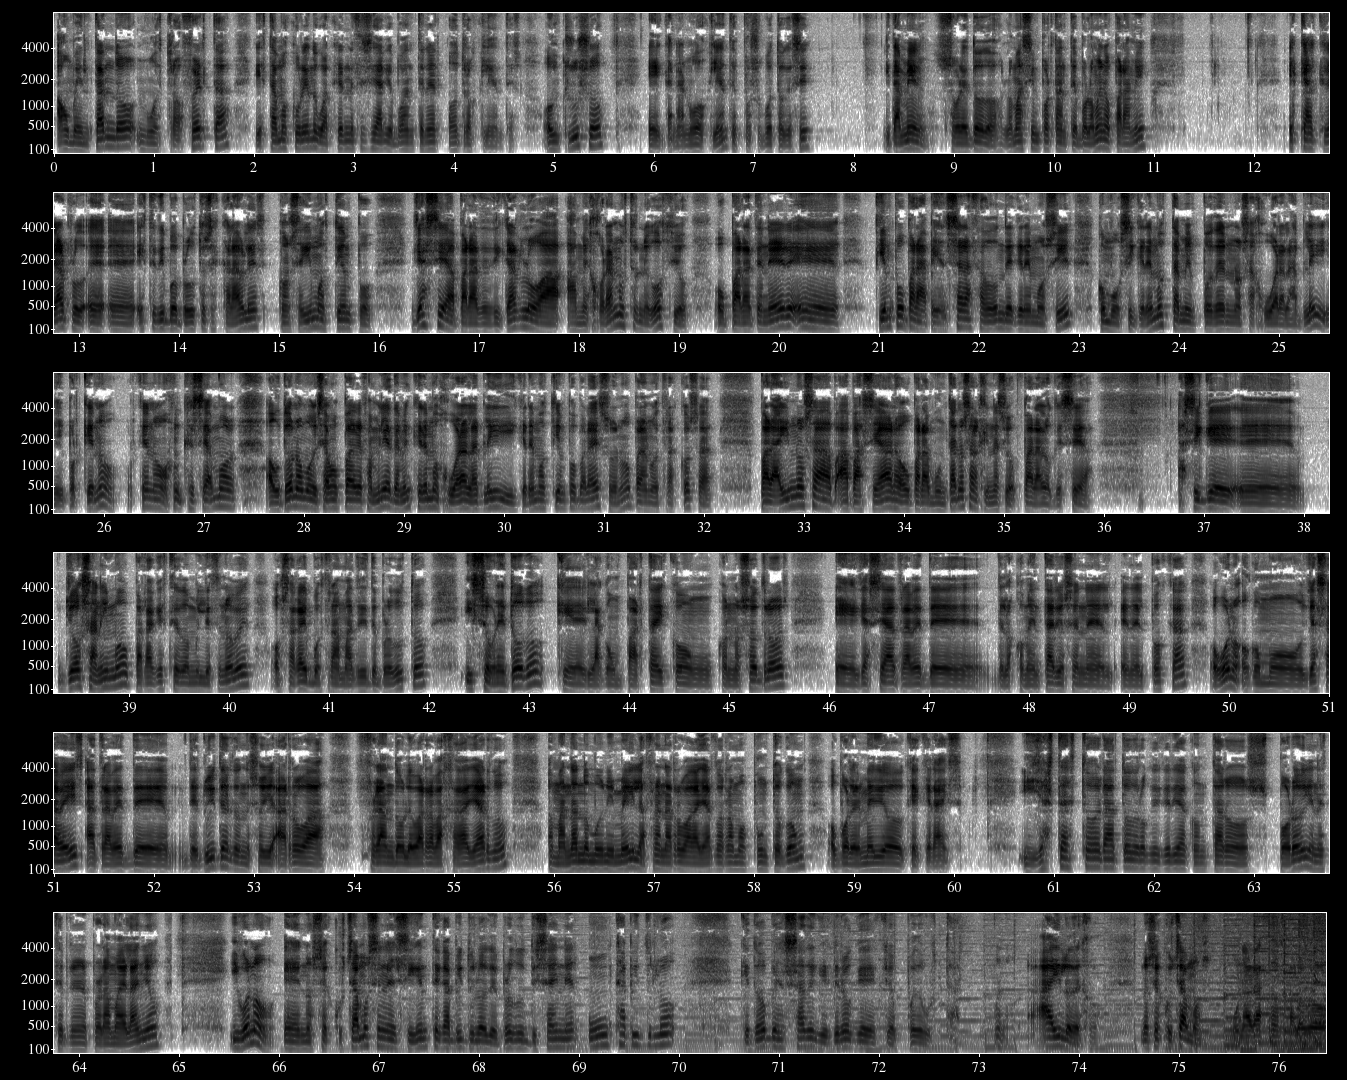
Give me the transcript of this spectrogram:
aumentando nuestra oferta y estamos cubriendo cualquier necesidad que puedan tener otros clientes. O incluso ganar nuevos clientes, por supuesto que sí. Y también, sobre todo, lo más importante, por lo menos para mí, es que al crear eh, eh, este tipo de productos escalables conseguimos tiempo, ya sea para dedicarlo a, mejorar nuestro negocio o para tener eh, tiempo para pensar hacia dónde queremos ir, como si queremos también podernos a jugar a la Play. ¿Y por qué no? ¿Por qué no? Aunque seamos autónomos y seamos padres de familia, también queremos jugar a la Play y queremos tiempo para eso, ¿no? Para nuestras cosas, para irnos a, pasear o para montarnos al gimnasio, para lo que sea. Así que yo os animo para que este 2019 os hagáis vuestra matriz de productos y sobre todo que la compartáis con, con nosotros, eh, ya sea a través de, los comentarios en el, en el podcast o bueno, o como ya sabéis, a través de, Twitter donde soy arroba fran barra baja gallardo o mandándome un email a fran arroba o por el medio que queráis. Y ya está, esto era todo lo que quería contaros por hoy en este primer programa del año. Y bueno, eh, nos escuchamos en el siguiente capítulo de Product Designer, un capítulo que tengo pensado y que creo que os puede gustar. Bueno, ahí lo dejo. Nos escuchamos. Un abrazo, hasta luego.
